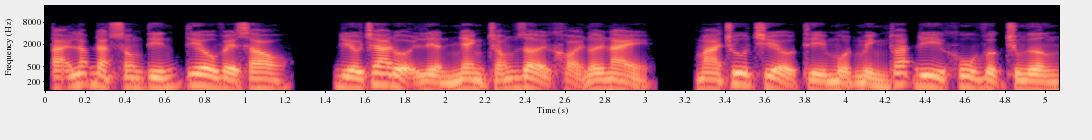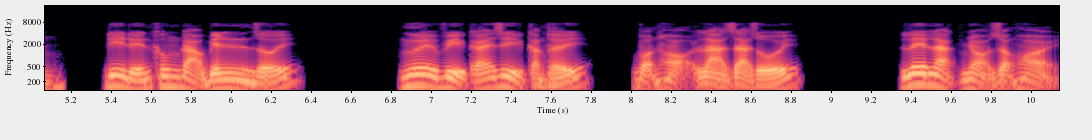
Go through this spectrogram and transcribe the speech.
Tại lắp đặt xong tín tiêu về sau, điều tra đội liền nhanh chóng rời khỏi nơi này, mà chu triều thì một mình thoát đi khu vực trung ương, đi đến không đảo biên giới. Ngươi vì cái gì cảm thấy bọn họ là giả dối? Lê lạc nhỏ giọng hỏi.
